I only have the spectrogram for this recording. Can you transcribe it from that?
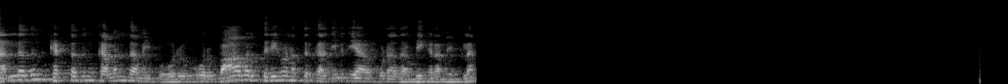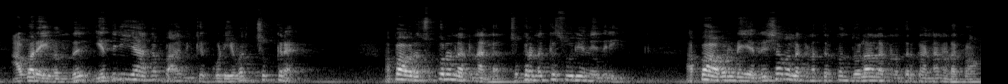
நல்லதும் கெட்டதும் கலந்த அமைப்பு. ஒரு ஒரு பாவர் திரிகோணத்திற்கு அதிபதியாக கூடாது அப்படிங்கிற அமைப்புல அவரை வந்து எதிரியாக பாவிக்கக்கூடியவர் சுக்கரன். அப்ப அவர் சுக்கரனுக்கு நல்ல சுக்கரனுக்கு சூரியன் எதிரி. அப்ப அவருடைய ரிஷப லக்னத்திற்கும் துலா லக்னத்திற்கும் என்ன நடக்கும்?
